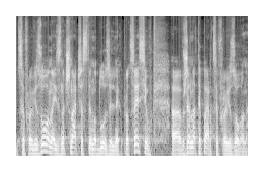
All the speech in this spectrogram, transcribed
цифровізована, і значна частина дозвільних процесів вже на тепер цифровізована.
